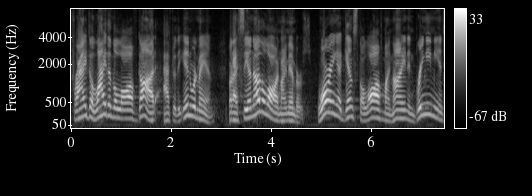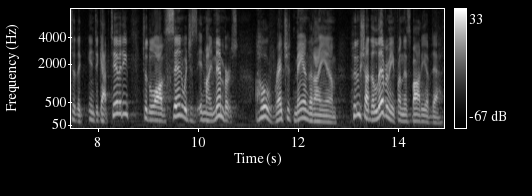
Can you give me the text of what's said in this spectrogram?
For I delight in the law of God after the inward man. But I see another law in my members, warring against the law of my mind and bringing me into, the, into captivity to the law of sin which is in my members. Oh, wretched man that I am, who shall deliver me from this body of death?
